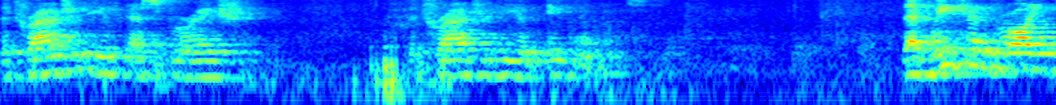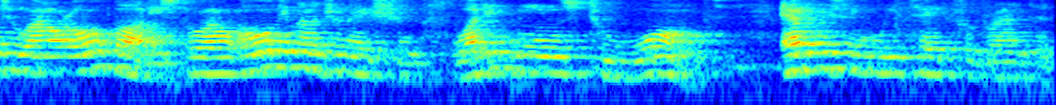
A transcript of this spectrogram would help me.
the tragedy of desperation, the tragedy of ignorance. That we can draw into our own bodies, through our own imagination, what it means to want everything we take for granted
